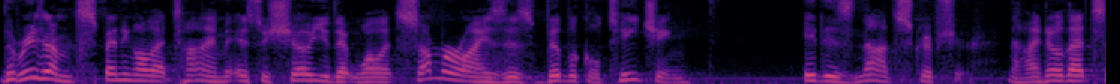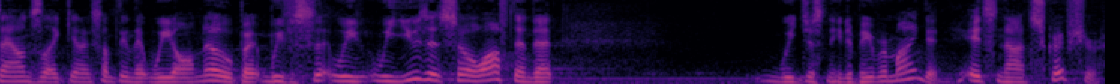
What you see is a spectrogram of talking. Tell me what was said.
The reason I'm spending all that time is to show you that while it summarizes biblical teaching, it is not Scripture. Now, I know that sounds like you know, something that we all know, but we've, we, we use it so often that we just need to be reminded. It's not Scripture.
